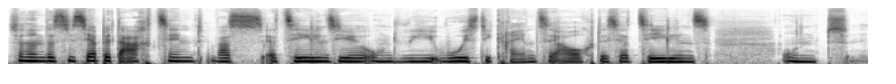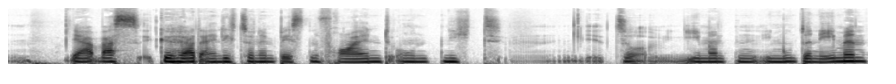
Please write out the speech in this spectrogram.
sondern dass sie sehr bedacht sind, was erzählen sie und wie, wo ist die Grenze auch des Erzählens und ja, was gehört eigentlich zu einem besten Freund und nicht zu jemandem im Unternehmen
